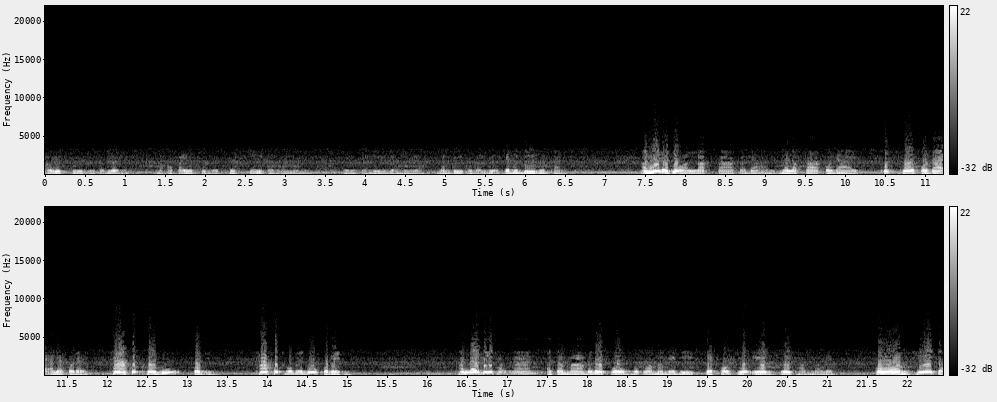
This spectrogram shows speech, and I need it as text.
อาวุธปืนอีกเรื่องมาเอาไปให้คุณมันถูกที่กันนั่นเองเนี่ยมันจะดีอย่างนี้มันดีคนละเรื่องแค่มันดีเหมือนกัน อันนี้เราจะว่าหลับตาก็ได้ ไม่หลับตาก็ได้พุทโธก็ได้อะไรก็ได้ ถ้าพุทโธรู้ก็ดี ถ้าพุทโธไม่รู้ก็ไม่ดี อันใดดีทั้งนั้นอาตมาไม่ได้โกหกว่ามันไม่ดี แต่เพราะตัวเองเคยทำมาแล้วก่อนที่จะ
